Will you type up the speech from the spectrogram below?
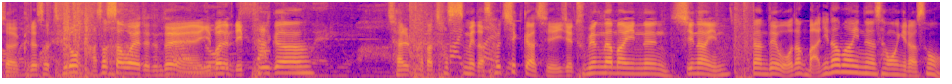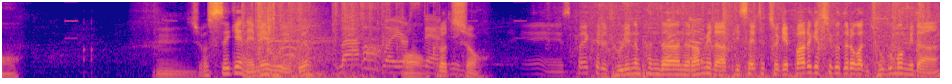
자, 그래서 들어가서 싸워야 되는데 이번엔 리프가 잘 받아쳤습니다. 설치까지 이제 두 명 남아 있는 C9. 한데 워낙 많이 남아 있는 상황이라서 음. 좀 쓰기엔 애매해 보이고요. 어, 그렇죠. 예, 스파이크를 돌리는 판단을 합니다. 비사이트 쪽에 빠르게 치고 들어간 조그모입니다.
